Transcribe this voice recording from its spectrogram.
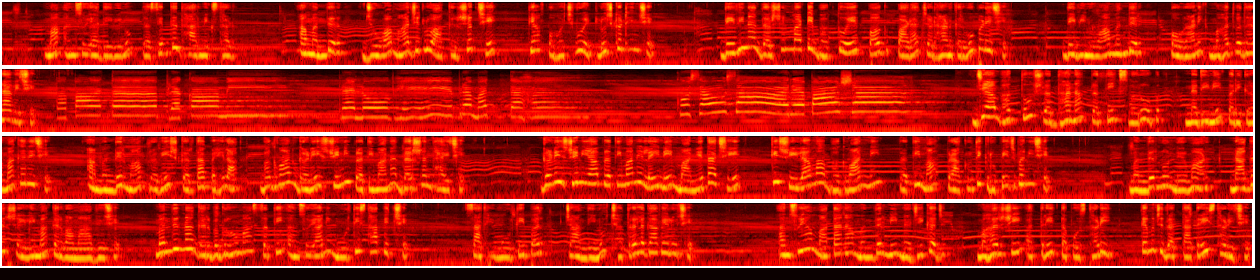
માં અનસુયા દેવીનું પ્રસિદ્ધ ધાર્મિક સ્થળ. આ મંદિર જોવામાં જેટલું આકર્ષક છે, ત્યાં પહોંચવું એટલું જ કઠિન છે. દેવીના દર્શન માટે ભક્તોએ પગ પાડા ચઢાણ કરવું પડે છે. દેવીનું આ મંદિર પૌરાણિક મહત્વ ધરાવે છે. પ્રલોભે પ્રમત્તઃ. કુસંસાર પાશા જ્યાં ભક્તો શ્રદ્ધાના પ્રતીક સ્વરૂપ નદીની પરિક્રમા કરે છે. આ મંદિરમાં પ્રવેશ કરતા પહેલા ભગવાન ગણેશજીની પ્રતિમાના દર્શન થાય છે. ગણેશજીની આ પ્રતિમાને લઈને માન્યતા છે કે શિલામાં ભગવાનની પ્રતિમા પ્રાકૃતિક રૂપે જ બની છે. મંદિરનું નિર્માણ નાગર શૈલીમાં કરવામાં આવ્યું છે. મંદિરના ગર્ભગૃહમાં સતી અંસુયાની મૂર્તિ સ્થાપિત છે. સાથે મૂર્તિ પર ચાંદીનું છત્ર લગાવેલું છે. અનસુયા માતાના મંદિરની નજીક જ મહર્ષિ અત્રિ તપોસ્થળી તેમજ દત્તાત્રેય સ્થળી છે.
